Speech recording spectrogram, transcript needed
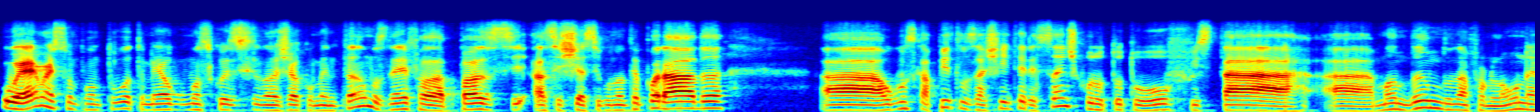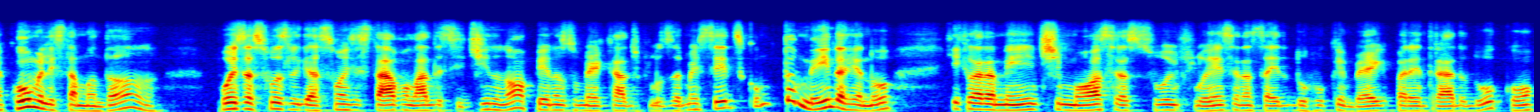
O Emerson pontua também algumas coisas que nós já comentamos, né? Fala, após assistir a segunda temporada, ah, alguns capítulos achei interessante quando o Toto Wolff está ah, mandando na Fórmula 1, né? Como ele está mandando, pois as suas ligações estavam lá decidindo não apenas o mercado de pilotos da Mercedes, como também da Renault, que claramente mostra a sua influência na saída do Huckenberg para a entrada do Ocon.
